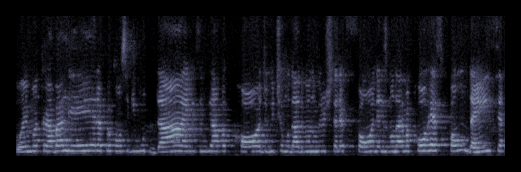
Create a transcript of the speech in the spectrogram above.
foi uma trabalheira para eu conseguir mudar. Eles enviavam código e tinham mudado meu número de telefone. Eles mandaram uma correspondência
